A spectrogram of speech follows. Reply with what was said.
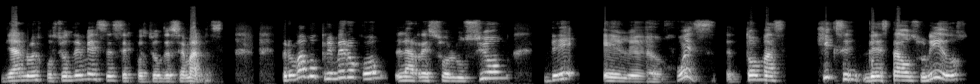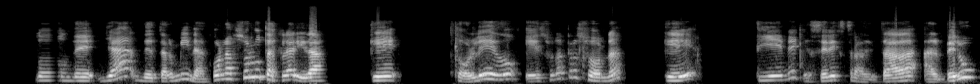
Ya no es cuestión de meses, es cuestión de semanas. Pero vamos primero con la resolución de el juez Thomas Hickson de Estados Unidos, donde ya determina con absoluta claridad que Toledo es una persona que tiene que ser extraditada al Perú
